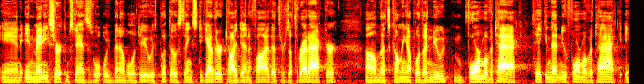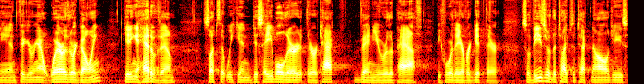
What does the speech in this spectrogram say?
And in many circumstances, what we've been able to do is put those things together to identify that there's a threat actor um, that's coming up with a new form of attack, taking that new form of attack and figuring out where they're going getting ahead of them such that we can disable their, their attack venue or their path before they ever get there. So these are the types of technologies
